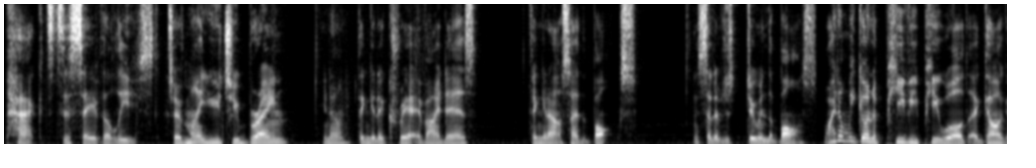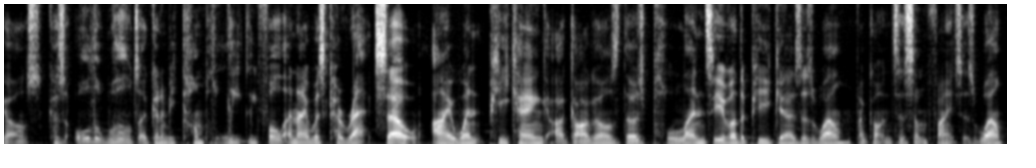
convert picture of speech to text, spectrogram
packed to save the least. So if my YouTube brain, you know, thinking of creative ideas, thinking outside the box, instead of just doing the boss. Why don't we go in a PvP world at Gargoyles? Because all the worlds are going to be completely full, and I was correct. So, I went PKing at Gargoyles. There was plenty of other PKs as well. I got into some fights as well.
